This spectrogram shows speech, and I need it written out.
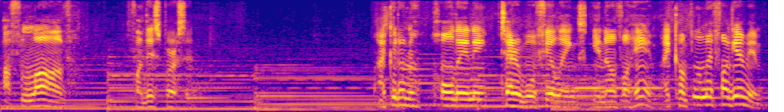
of love for this person. I couldn't hold any terrible feelings, you know, for him. I completely forgive him.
